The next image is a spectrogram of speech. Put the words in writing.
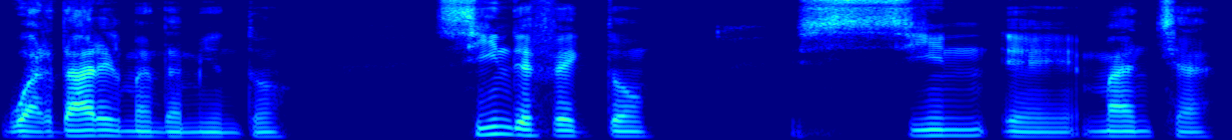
guardar el mandamiento sin defecto, sin eh, mancha,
